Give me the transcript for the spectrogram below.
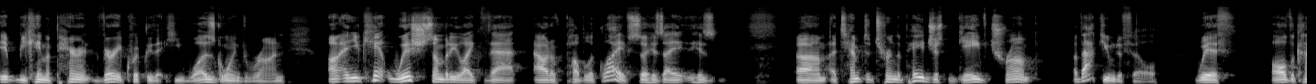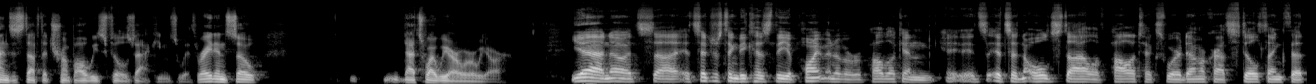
it became apparent very quickly that he was going to run. Uh, and you can't wish somebody like that out of public life. So his his um, attempt to turn the page just gave Trump a vacuum to fill with all the kinds of stuff that Trump always fills vacuums with, right? And so that's why we are where we are. Yeah, no, it's uh, it's interesting because the appointment of a Republican it's it's an old style of politics where Democrats still think that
